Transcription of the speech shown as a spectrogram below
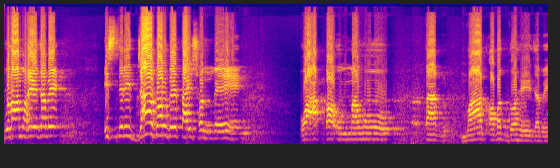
গোলাম হয়ে যাবে। স্ত্রী যা বলবে তাই শুনবে। উম্মাহু তার মা অবাধ্য হয়ে যাবে।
